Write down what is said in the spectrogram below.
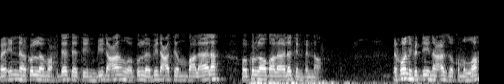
فإن كل محدثة بدعة وكل بدعة ضلالة وكل ضلالة في النار إخواني في الدين أعزكم الله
